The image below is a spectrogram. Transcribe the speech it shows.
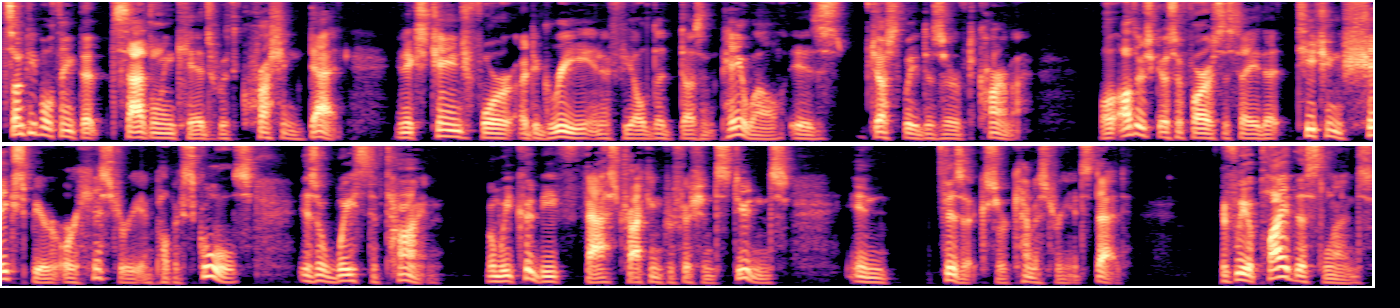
Some people think that saddling kids with crushing debt in exchange for a degree in a field that doesn't pay well is justly deserved karma, while others go so far as to say that teaching Shakespeare or history in public schools is a waste of time when we could be fast tracking proficient students in physics or chemistry instead. If we apply this lens,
